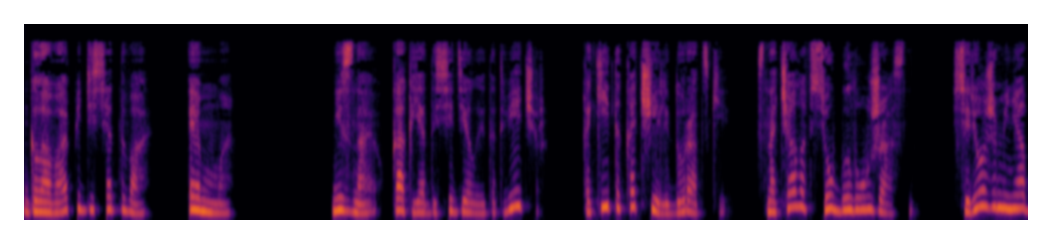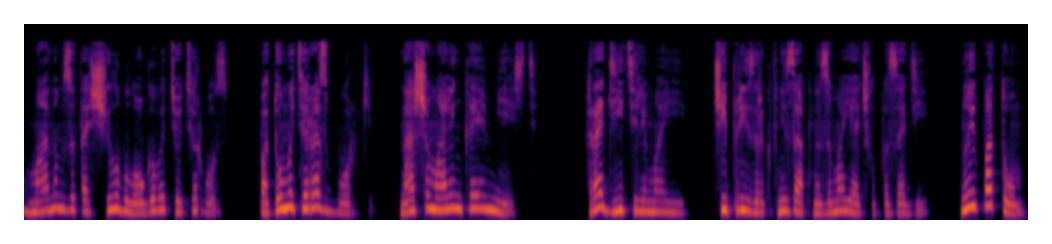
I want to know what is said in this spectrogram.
Глава 52. Эмма. Не знаю, как я досидела этот вечер. Какие-то качели дурацкие. Сначала все было ужасно. Сережа меня обманом затащил в логово тети Розы. Потом эти разборки. Наша маленькая месть. Родители мои, чей призрак внезапно замаячил позади. Ну и потом,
